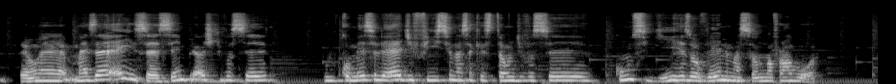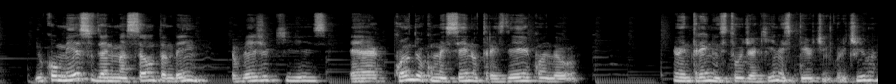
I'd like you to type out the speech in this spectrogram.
Então é, mas é, é isso, é sempre, eu acho que você o começo ele é difícil nessa questão de você conseguir resolver a animação de uma forma boa. E o começo da animação também, eu vejo que é, quando eu comecei no 3D, quando eu, eu entrei no estúdio aqui, na Spirit, em Curitiba.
